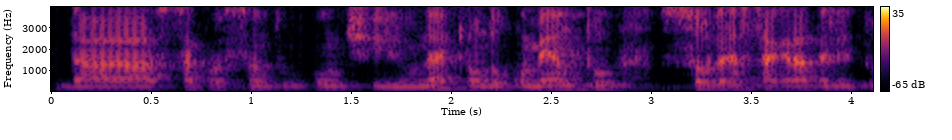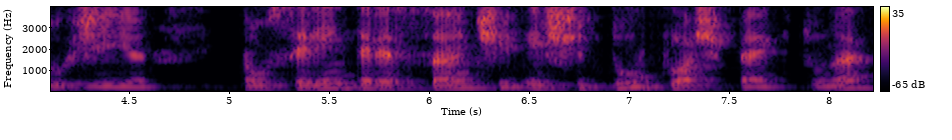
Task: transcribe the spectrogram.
da Sacrosanto Concilium, né, que é um documento sobre a Sagrada Liturgia. Então, seria interessante este duplo aspecto, né,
